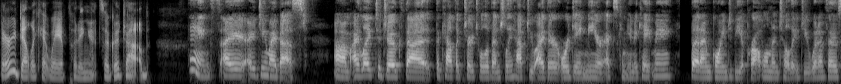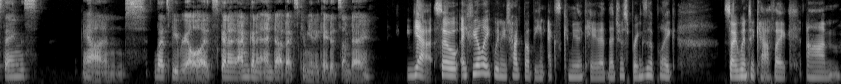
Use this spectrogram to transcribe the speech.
very delicate way of putting it. So good job. Thanks. I, I do my best. Um, I like to joke that the Catholic Church will eventually have to either ordain me or excommunicate me, but I'm going to be a problem until they do one of those things. And let's be real, it's gonna I'm gonna end up excommunicated someday. Yeah. So I feel like when you talk about being excommunicated, that just brings up like, so I went to Catholic um,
